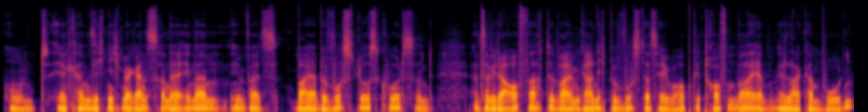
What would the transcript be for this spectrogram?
und er kann sich nicht mehr ganz daran erinnern. Jedenfalls war er bewusstlos kurz und als er wieder aufwachte, war ihm gar nicht bewusst, dass er überhaupt getroffen war. Er, er lag am Boden.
